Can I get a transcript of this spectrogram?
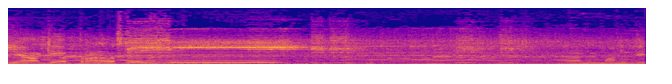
ये आगे अब पुराना बस स्टैंड है हाँ, नहीं मानते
